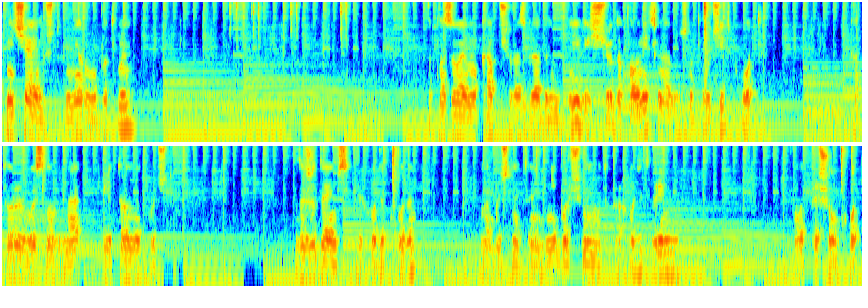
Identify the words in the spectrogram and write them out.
Отмечаем, что не робот мы. Так называемую капчу разгадываем. И еще дополнительно нужно получить код, который выслан на электронную почту. Дожидаемся прихода кода. Обычно это не больше минуты проходит времени. Вот пришел код.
